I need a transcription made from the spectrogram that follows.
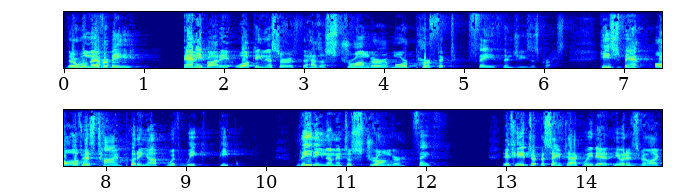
There will never be anybody walking this earth that has a stronger, more perfect faith than Jesus Christ. He spent all of his time putting up with weak people, leading them into stronger faith. If he took the same tack we did, he would have just been like,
